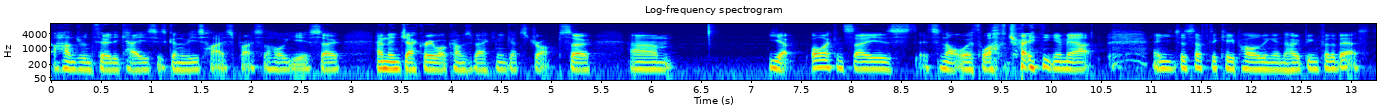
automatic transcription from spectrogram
130 k's is going to be his highest price the whole year. So, and then Jack Riewoldt comes back and he gets dropped. So, um, yep. All I can say is it's not worthwhile trading him out, and you just have to keep holding and hoping for the best.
